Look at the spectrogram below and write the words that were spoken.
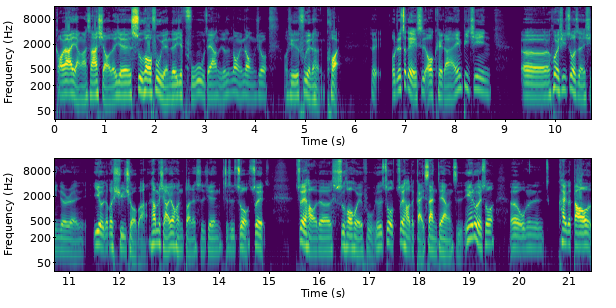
高压氧啊，杀小的一些术后复原的一些服务，这样子就是弄一弄就，我其实复原的很快，所以我觉得这个也是 OK 的啊，因为毕竟呃会去做整形的人也有这个需求吧，他们想要用很短的时间，就是做最最好的术后恢复，就是做最好的改善这样子。因为如果说呃我们开个刀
